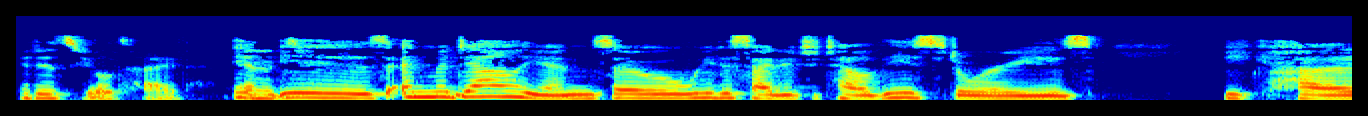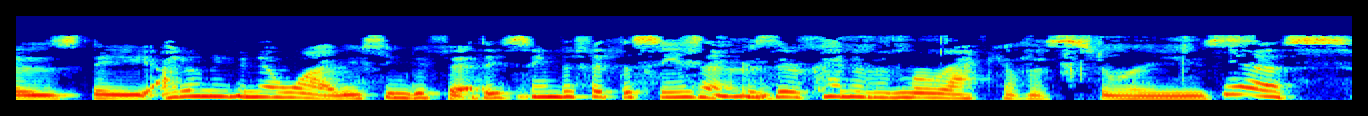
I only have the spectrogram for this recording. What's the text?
It is Yuletide. It is, and medallion. So we decided to tell these stories because they, I don't even know why, they seem to fit. they seem to fit the season. Because they're kind of miraculous stories. Yes.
